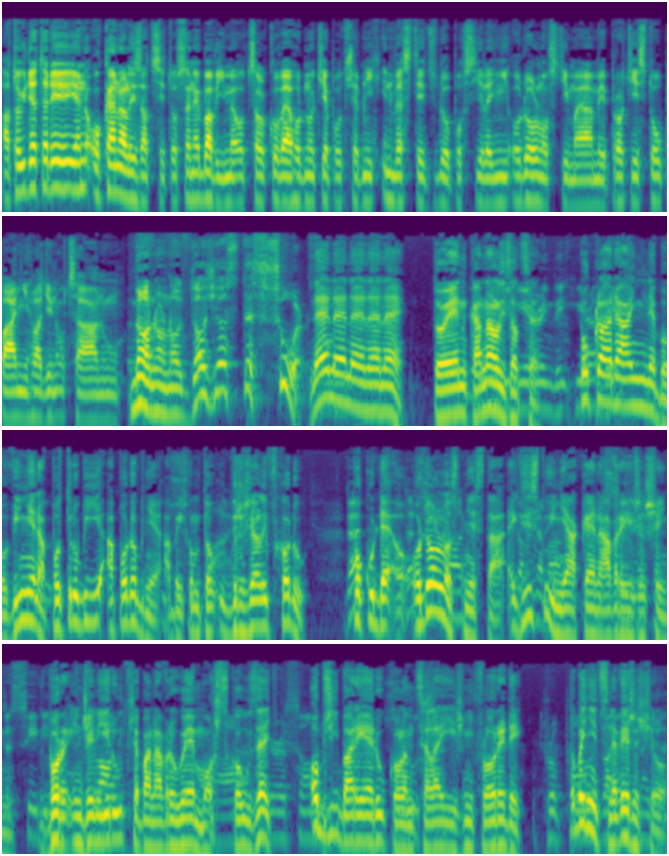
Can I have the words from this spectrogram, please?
A to jde tedy jen o kanalizaci, to se nebavíme o celkové hodnotě potřebných investic do posílení odolnosti Miami proti stoupání hladin oceánů. No, no, no, just the source. Ne, ne, ne, ne, ne. To je jen kanalizace. Pokládání nebo výměna potrubí a podobně, abychom to udrželi v chodu. Pokud jde o odolnost města, existují nějaké návrhy řešení. Zbor inženýrů třeba navrhuje mořskou zeď, obří bariéru kolem celé jižní Floridy. To by nic nevyřešilo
